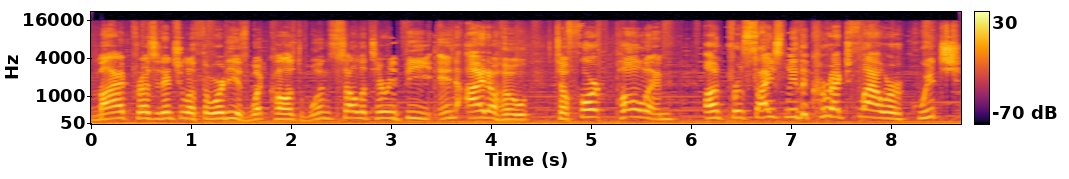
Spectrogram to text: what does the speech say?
My presidential authority is what caused one solitary bee in Idaho to fart pollen on precisely the correct flower, which,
